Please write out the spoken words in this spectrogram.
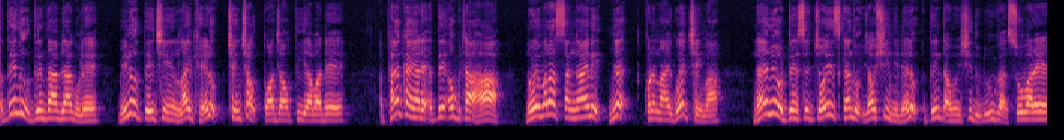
အသင်းသူအသင်းသားများကိုလည်းမင်းတို့တေးချင်းလိုက်ခဲလို့ချိန်ချောက်သွားကြောင်းသိရပါတယ်။အဖမ်းခံရတဲ့အသင်းဥက္ကဋ္ဌဟာနိုဝင်ဘာလ15ရက်နေ့ည9နာရီခွဲအချိန်မှာနန်းမြို့တွင်စစ်ကြောရေးစခန်းသို့ရောက်ရှိနေတယ်လို့အသင်းတာဝန်ရှိသူတို့ကဆိုပါတယ်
